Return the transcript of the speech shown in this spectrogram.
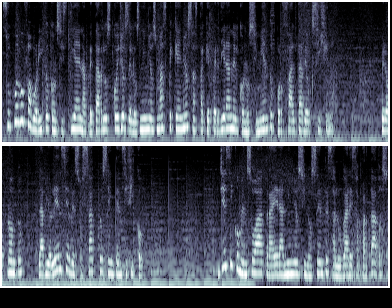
Su juego favorito consistía en apretar los cuellos de los niños más pequeños hasta que perdieran el conocimiento por falta de oxígeno. Pero pronto, la violencia de sus actos se intensificó. Jesse comenzó a atraer a niños inocentes a lugares apartados,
